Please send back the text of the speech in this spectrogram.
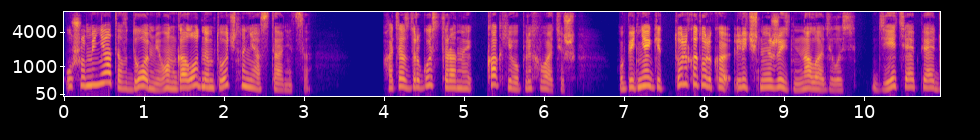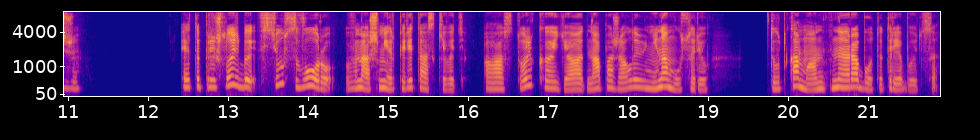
Уж у меня-то в доме он голодным точно не останется. Хотя, с другой стороны, как его прихватишь? У бедняги только-только личная жизнь наладилась. Дети опять же. Это пришлось бы всю свору в наш мир перетаскивать, а столько я одна, пожалуй, не на мусорю. Тут командная работа требуется.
